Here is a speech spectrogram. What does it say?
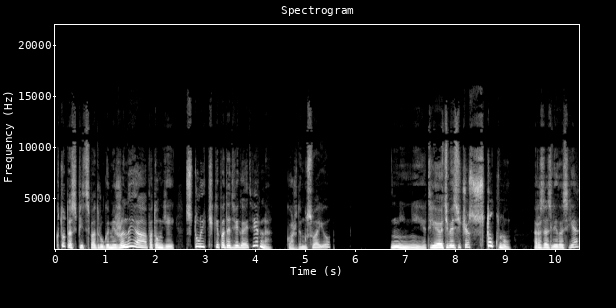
кто-то спит с подругами жены, а потом ей стульчики пододвигает, верно? Каждому свое. — Нет, я тебя сейчас стукну, — разозлилась я.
